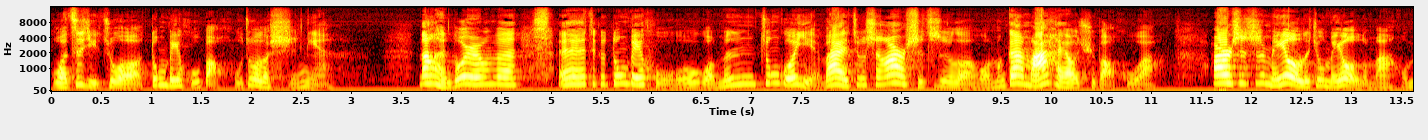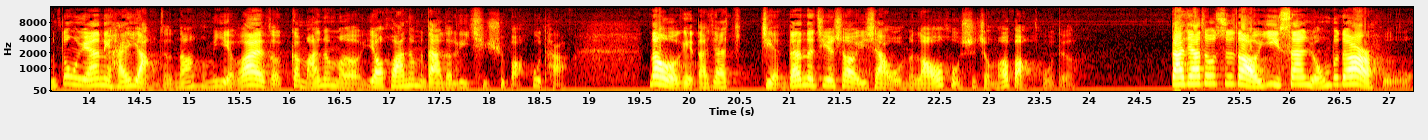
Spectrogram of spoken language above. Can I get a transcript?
我自己做东北虎保护做了十年，那很多人问，哎，这个东北虎，我们中国野外就剩二十只了，我们干嘛还要去保护啊？二十只没有了就没有了嘛，我们动物园里还养着呢，我们野外的干嘛那么要花那么大的力气去保护它？那我给大家简单的介绍一下我们老虎是怎么保护的。大家都知道一山容不得二虎。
